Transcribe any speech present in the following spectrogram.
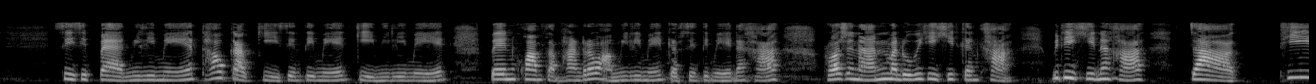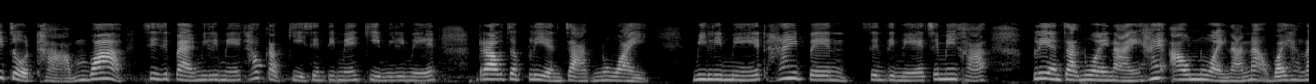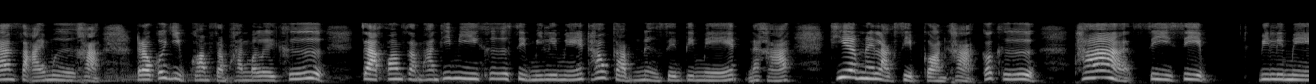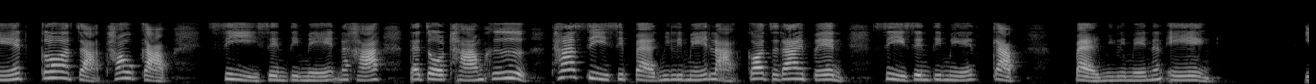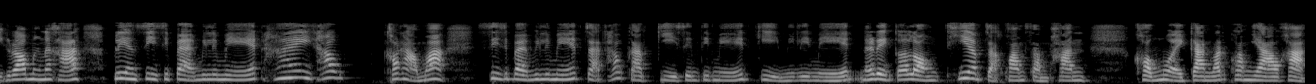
48มิลลิเมตรเท่ากับกี่เซนติเมตรกี่มิลลิเมตร เป็นความสัมพันธ์ระหว่างมิลลิเมตรกับเซนติเมตรนะคะ เพราะฉะนั้นมาดูวิธีคิดกันค่ะ วิธีคิดนะคะ จากที่โจทย์ถามว่า 48มิลลิเมตรเท่ากับกี่เซนติเมตรกี่มิลลิเมตร เราจะเปลี่ยนจากหน่วย มิลลิเมตรให้เป็นเซนติเมตรใช่ไหมคะ เปลี่ยนจากหน่วยไหนให้เอาหน่วยนั้นอะไว้ทางด้านซ้ายมือค่ะ เราก็หยิบความสัมพันธ์มาเลยคือ จากความสัมพันธ์ที่มีคือ 10มิลลิเมตรเท่ากับ1เซนติเมตรนะคะ เทียบในหลัก 10 ก่อนค่ะ ก็คือ ถ้า 40มิลลิเมตรก็จะเท่ากับ4เซนติเมตรนะคะ แต่โจทย์ถามคือถ้า 48มิลลิเมตรล่ะ ก็จะได้เป็น 4 เซนติเมตรกับ 8มิลลิเมตรนั่นเอง อีกรอบหนึ่งนะคะ เปลี่ยน 48มิลลิเมตรให้เท่าเขาถามว่า 48มิลลิเมตรจะเท่ากับกี่เซนติเมตร กี่มิลลิเมตร นักเรียนก็ลองเทียบจากความสัมพันธ์ของหน่วยการวัดความยาวค่ะ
